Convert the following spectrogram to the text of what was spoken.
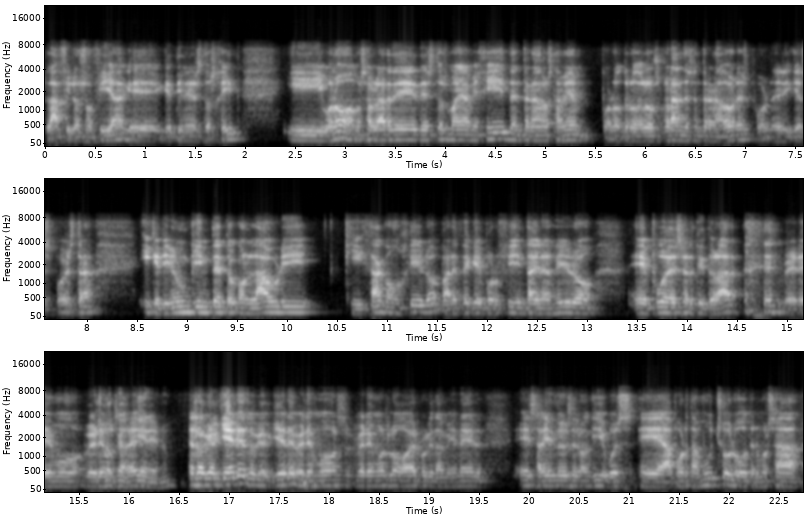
la filosofía que, tienen estos Heat. Y bueno, vamos a hablar de, estos Miami Heat, entrenados también por otro de los grandes entrenadores, por Eric Spoestra, y que tienen un quinteto con Lauri, quizá con Giro, parece que por fin Tyler Giro eh, puede ser titular, veremos, veremos. Es lo que él quiere, ¿no? Es lo que él quiere, es lo que él quiere, veremos, veremos luego a ver, porque también él eh, saliendo desde el banquillo pues eh, aporta mucho, luego tenemos a,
